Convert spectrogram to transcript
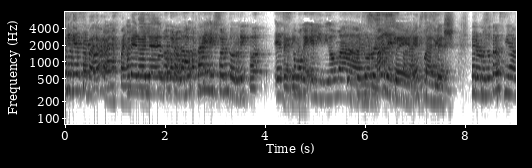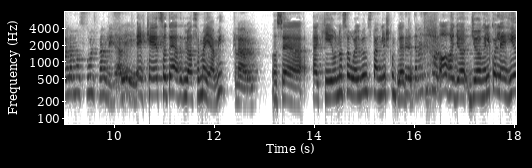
significa esa palabra en español. Pero el, el- No, aparte en Puerto Rico es Terrible. como que el idioma Pues normal. es- idioma. Spanglish. Pero nosotras sí hablamos full Spanglish. Sí. Es que eso te hace- lo hace Miami. Claro. O sea, aquí uno se vuelve un Spanglish completo. Pero también siento- Ojo, yo, yo en el colegio,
